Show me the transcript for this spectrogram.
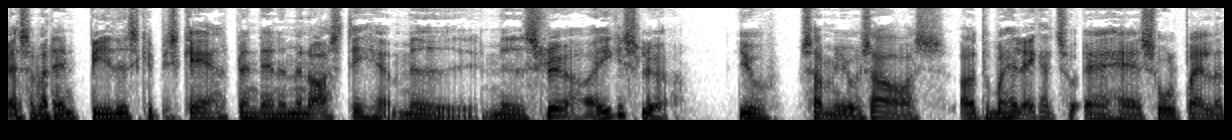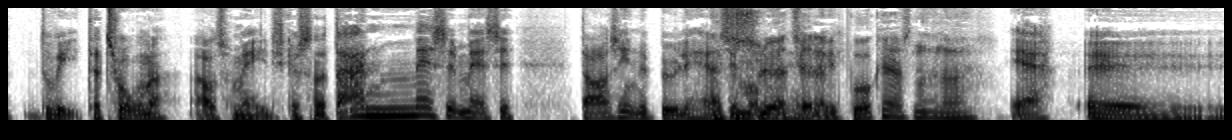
altså, hvordan billedet skal beskæres blandt andet, men også det her med, med slør og ikke slør, jo, som jo så også. Og du må heller ikke have, have solbriller, du ved, der toner automatisk og sådan noget. Der er en masse, masse... Der er også en med bøllehals. Altså slør til, vi burka og sådan noget, eller hvad? Ja, øh,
